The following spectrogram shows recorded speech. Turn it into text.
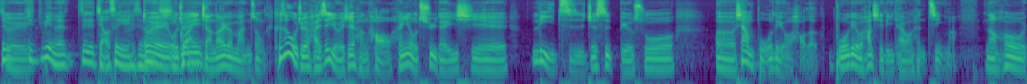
对，就变得这个角色也是。对，我觉得你讲到一个蛮重，可是我觉得还是有一些很好、很有趣的一些例子，就是比如说。呃，像帛流好了，帛流它其实离台湾很近嘛，然后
